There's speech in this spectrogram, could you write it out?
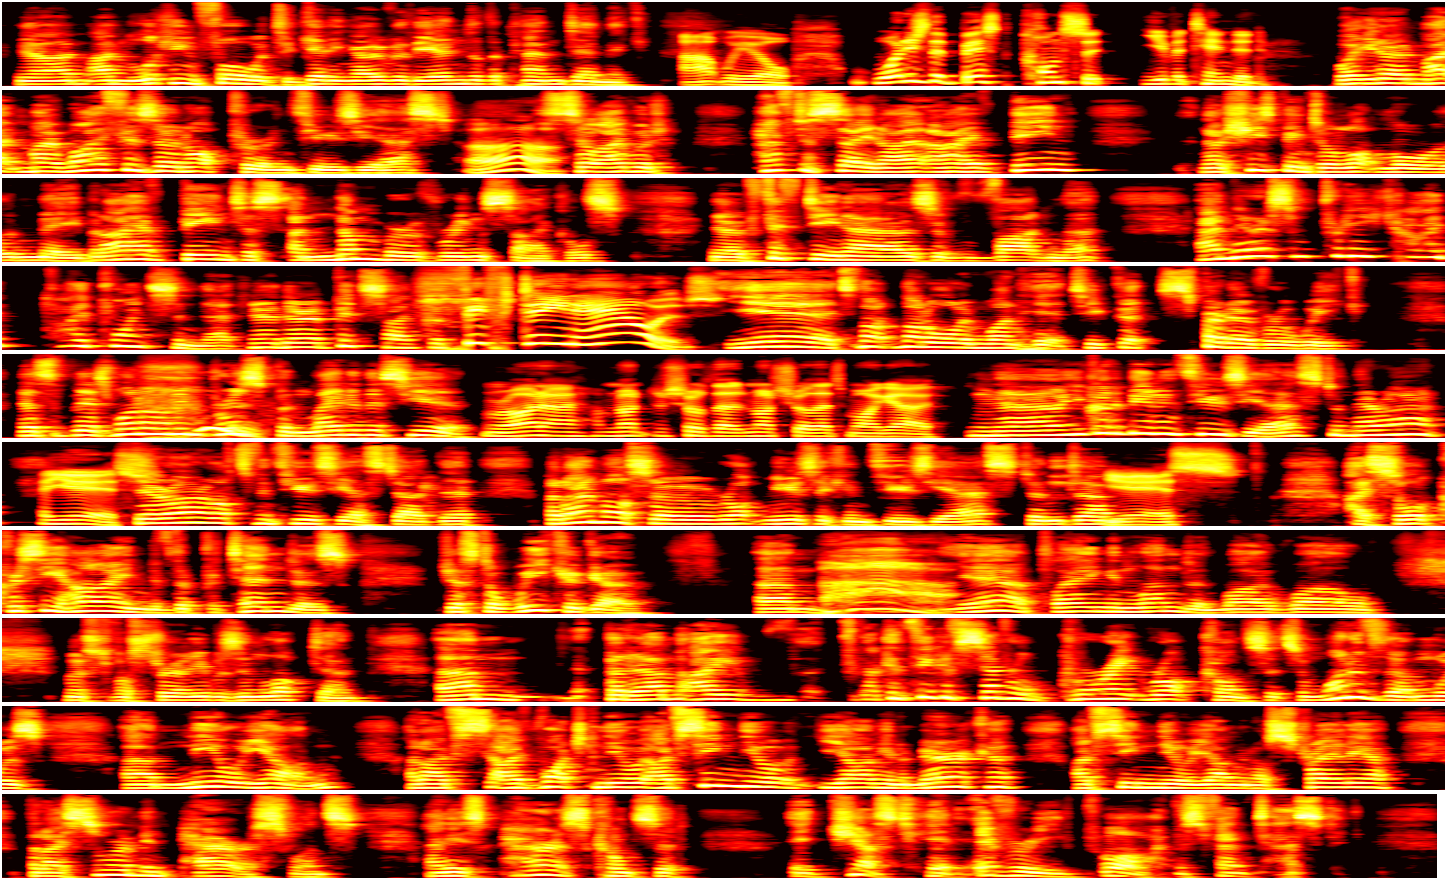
you know. I'm I'm looking forward to getting over the end of the pandemic. Aren't we all? What is the best concert you've attended? Well, you know, my, my wife is an opera enthusiast. Ah. So I would have to say that I, I have been, now she's been to a lot more than me, but I have been to a number of ring cycles, you know, 15 hours of Wagner. And there are some pretty high, high points in that. You know, there are bits I could, 15 hours. yeah, it's not, not all in one hit. You've got spread over a week. There's, there's one on in Brisbane later this year. Right, I'm not sure that I'm not sure that's my go. No, you've got to be an enthusiast, and there are Uh, yes. There are lots of enthusiasts out there, but I'm also a rock music enthusiast. And um, yes. I saw Chrissie Hynde of the Pretenders just a week ago. Um, Ah. yeah, playing in London while while most of Australia was in lockdown. Um, but um, I I can think of several great rock concerts, and one of them was um, Neil Young. And I've I've watched Neil. I've seen Neil Young in America. I've seen Neil Young in Australia, but I saw him in Paris once, and his Paris concert it just hit every. Oh, it was fantastic.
